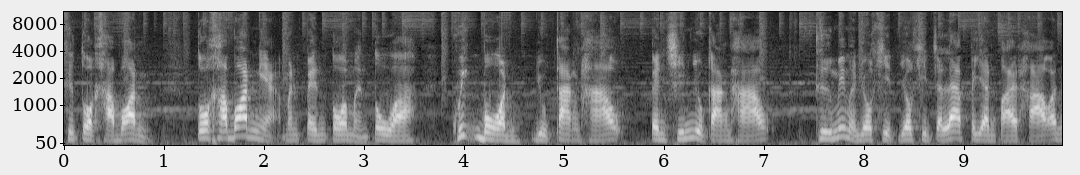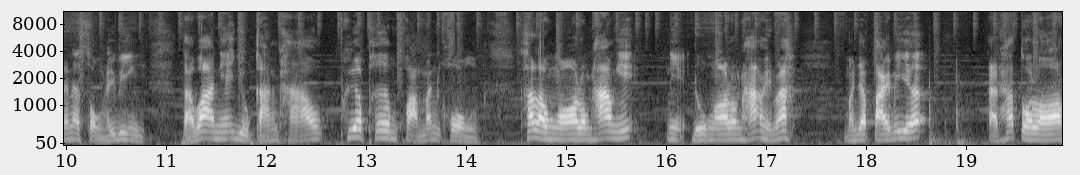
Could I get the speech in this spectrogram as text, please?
คือตัวคาร์บอน ตัวคาร์บอนเนี่ยมันเป็นตัวเหมือนตัวควิกโบนอยู่กลางเท้า เป็นชิ้นอยู่กลางเท้า คือไม่เหมือนโยคิดโยคิดจะแลบไปยันปลายเท้า อันนั้นส่งให้วิ่ง แต่ว่าอันเนี้ยอยู่กลางเท้าเพื่อเพิ่มความมั่นคง ถ้าเรางอรองเท้าอย่างนี้ นี่ดูงอรองเท้าเห็นปะ มันจะไปไม่เยอะ แต่ถ้าตัวรอง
